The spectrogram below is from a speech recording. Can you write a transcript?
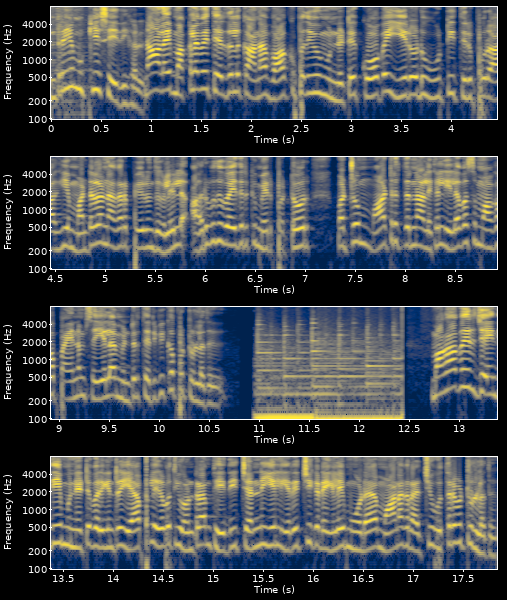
இன்றைய முக்கிய செய்திகள். நாளை மக்களவைத் தேர்தலுக்கான வாக்குப்பதிவு முன்னிட்டு கோவை ஈரோடு ஊட்டி திருப்பூர் ஆகிய மண்டல நகர பேருந்துகளில் அறுபது வயதிற்கு மேற்பட்டோர் மற்றும் மாற்றுத்திறனாளிகள் இலவசமாக பயணம் செய்யலாம் என்று தெரிவிக்கப்பட்டுள்ளது. மகாவீர் ஜெயந்தியை முன்னிட்டு வருகின்ற ஏப்ரல் இருபத்தி ஒன்றாம் தேதி சென்னையில் இறைச்சி கடைகளை மூட மாநகராட்சி உத்தரவிட்டுள்ளது.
